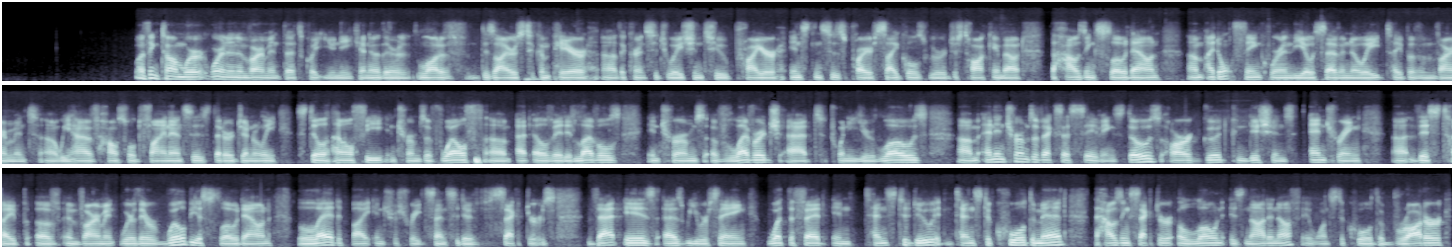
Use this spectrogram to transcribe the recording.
Well, I think, Tom, we're, we're in an environment that's quite unique. I know there are a lot of desires to compare uh, the current situation to prior instances, prior cycles. We were just talking about the housing slowdown. Um, I don't think we're in the 07, 08 type of environment. Uh, we have household finances that are generally still healthy in terms of wealth uh, at elevated levels, in terms of leverage at 20 year lows, um, and in terms of excess savings. Those are good conditions entering uh, this type of environment where there will be a slowdown slowdown led by interest rate sensitive sectors. That is, as we were saying, what the Fed intends to do. It intends to cool demand. The housing sector alone is not enough. It wants to cool the broader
